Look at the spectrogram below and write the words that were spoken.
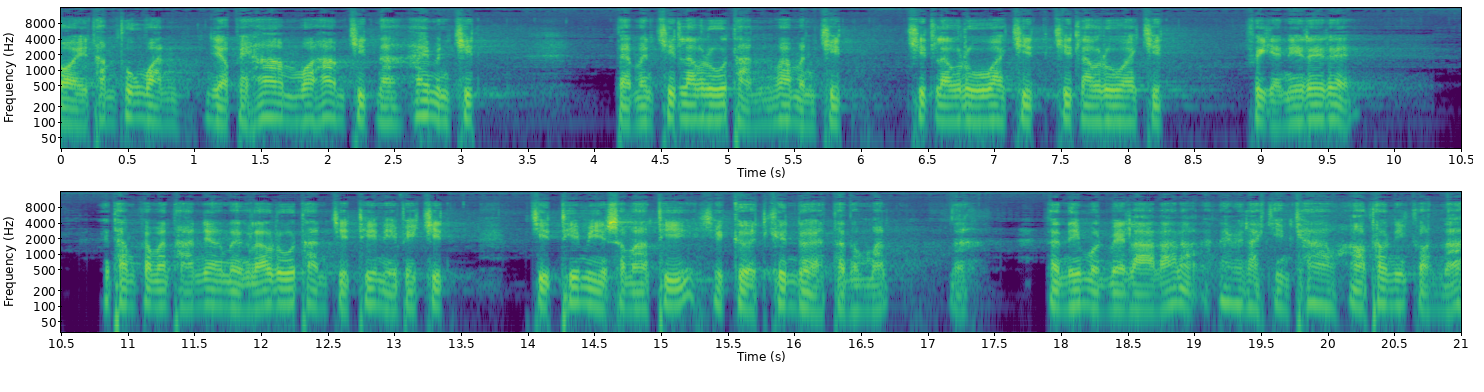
บ่อยๆทำทุกวัน อย่าไปห้ามว่าห้ามคิดนะ ให้มันคิด แต่มันคิดแล้วรู้ทันว่ามันคิด คิดแล้วรู้ว่าคิด คิดแล้วรู้ว่าคิดฝึกอย่างนี้เรื่อยๆไปทำกรรมฐานอย่างหนึ่ง แล้วรู้ทันจิตที่หนีไปคิด จิตที่มีสมาธิจะเกิดขึ้นโดยอัตโนมัตินะตอนนี้หมดเวลาแล้วล่ะได้เวลากินข้าวเอาเท่านี้ก่อนนะ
